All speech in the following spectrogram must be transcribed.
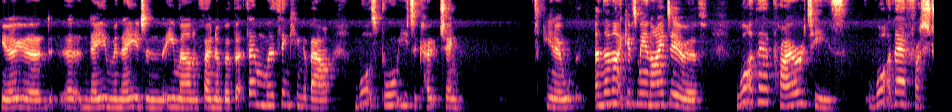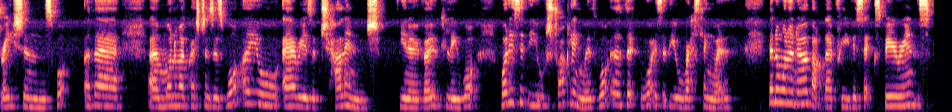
you know your uh, name and age and email and phone number, but then we're thinking about what's brought you to coaching, you know, and then that gives me an idea of what are their priorities what are their frustrations? What are their? Um, one of my questions is, what are your areas of challenge? You know, vocally, what what is it that you're struggling with? What are the, what is it that you're wrestling with? Then I want to know about their previous experience.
